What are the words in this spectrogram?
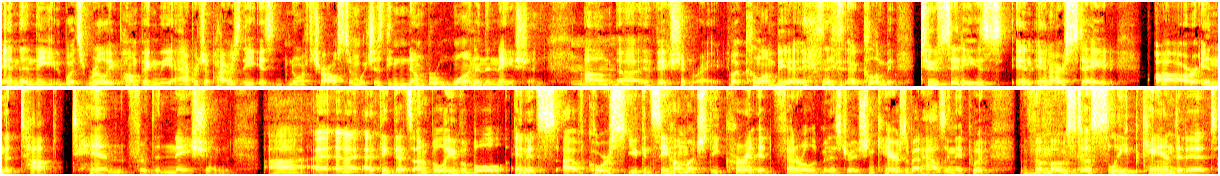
and then the what's really pumping the average of higher is the is North Charleston, which is the number one in the nation mm-hmm. um, uh, eviction rate. But Columbia Columbia two cities in in our state uh, are in the top 10 for the nation. Uh, and I, I, think that's unbelievable. And it's, of course, you can see how much the current federal administration cares about housing. They put the most asleep candidate,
